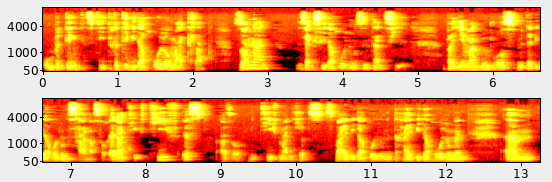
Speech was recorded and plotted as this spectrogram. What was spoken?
unbedingt jetzt die dritte Wiederholung mal klappt, sondern sechs Wiederholungen sind dein Ziel. Bei jemandem, wo es mit der Wiederholungszahl noch so relativ tief ist, also mit tief meine ich jetzt zwei Wiederholungen, drei Wiederholungen, ähm,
